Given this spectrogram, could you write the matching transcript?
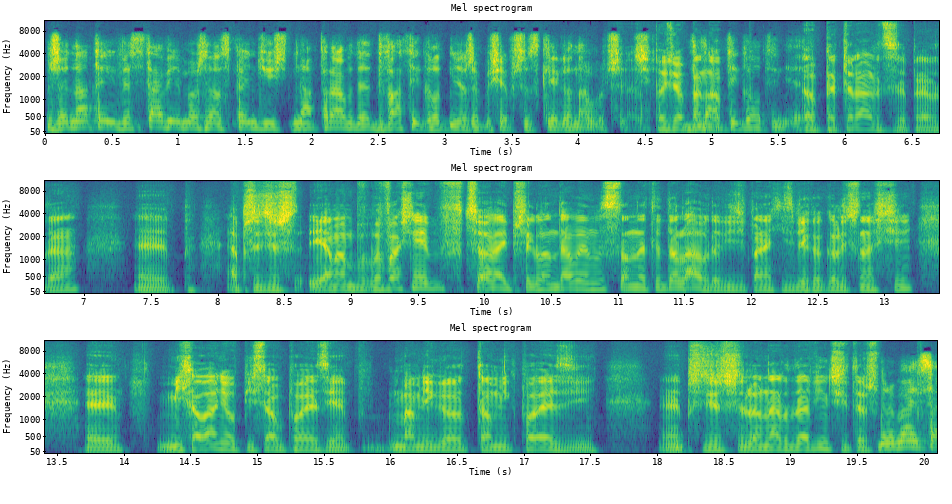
że na tej wystawie można spędzić naprawdę dwa tygodnie, żeby się wszystkiego nauczyć. Powiedział pan dwa o, tygodnie. o Petrarce, prawda? E, a przecież ja mam... Właśnie wczoraj przeglądałem sonety do Laury. Widzi pan jaki zbieg okoliczności? E, Michał Anioł pisał poezję. Mam jego tomik poezji. E, przecież Leonardo da Vinci też. Proszę Państwa,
